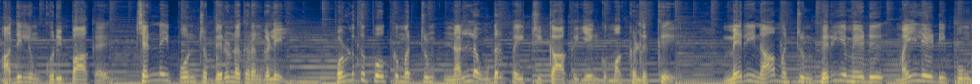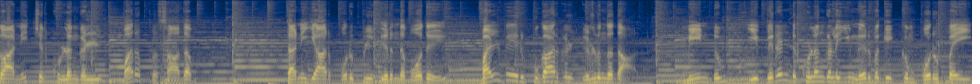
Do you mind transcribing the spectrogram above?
அதிலும் குறிப்பாக சென்னை போன்ற பெருநகரங்களில் பொழுதுபோக்கு மற்றும் நல்ல உடற்பயிற்சிக்காக இயங்கும் மக்களுக்கு மெரினா மற்றும் பெரியமேடு மயிலேடி பூங்கா நீச்சல் குளங்கள் வரப்பிரசாதம். தனியார் பொறுப்பில் இருந்தபோது பல்வேறு புகார்கள் எழுந்ததால் மீண்டும் இவ்விரண்டு குளங்களையும் நிர்வகிக்கும் பொறுப்பை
